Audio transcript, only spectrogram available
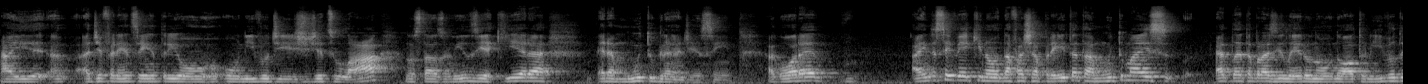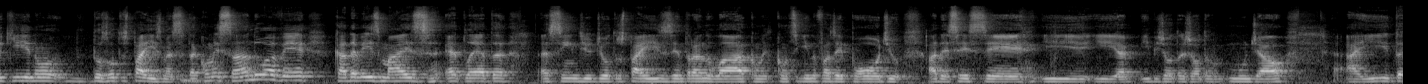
Aí a, a diferença entre o, o nível de jiu-jitsu lá nos Estados Unidos e aqui era era muito grande, assim. Agora, ainda você vê que no, na faixa preta tá muito mais atleta brasileiro no, no, alto nível do que no, dos outros países, mas está começando a ver cada vez mais atleta assim de, de outros países entrando lá, conseguindo fazer pódio, ADCC e, e a IBJJ Mundial. Aí tá,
